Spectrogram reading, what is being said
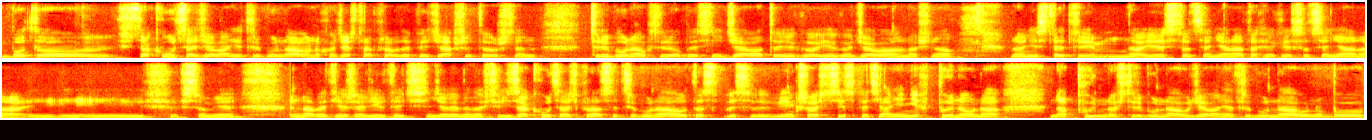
bo to zakłóca działanie Trybunału, no chociaż tak prawdę powiedziawszy, to już ten Trybunał, który obecnie działa, to jego, jego działalność, no, no niestety no jest oceniana tak, jak jest oceniana i, i, i w sumie nawet jeżeli tej sędziowie będą chcieli zakłócać pracę Trybunału, to w większości specjalnie nie wpłyną na, na płynność Trybunału, działania Trybunału, no bo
